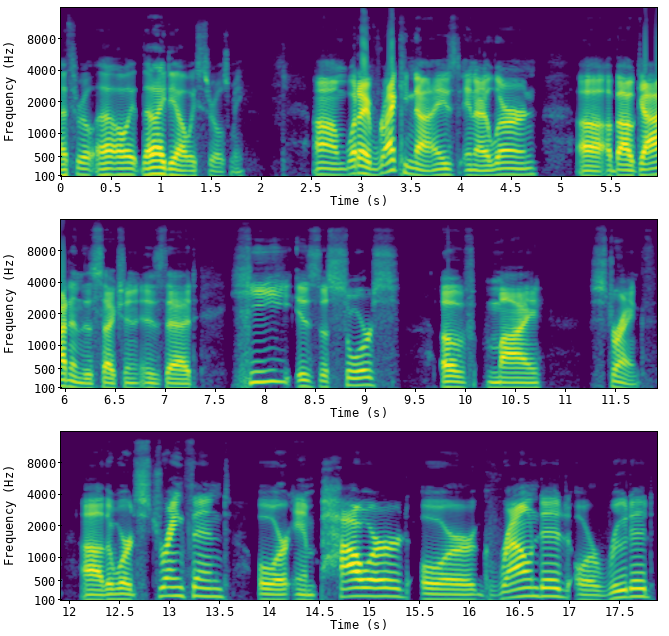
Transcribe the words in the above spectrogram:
I thrill I that idea always thrills me. Um, what I recognized and I learned uh, about God in this section is that He is the source of my strength. Uh, the word strengthened or empowered or grounded or rooted.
